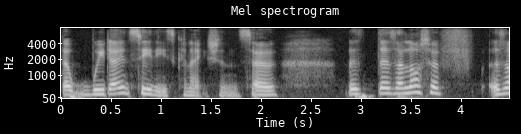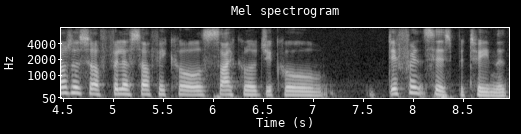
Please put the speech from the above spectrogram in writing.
that we don't see these connections. So there's, there's a lot of there's a lot of sort of philosophical, psychological differences between the,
